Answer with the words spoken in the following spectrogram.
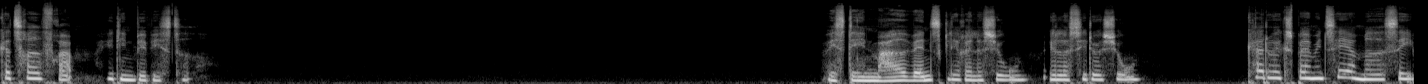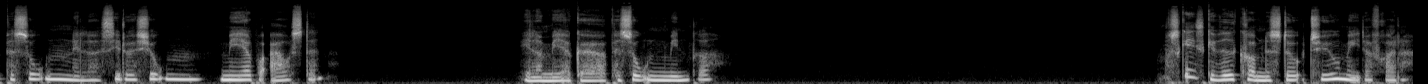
kan træde frem i din bevidsthed. Hvis det er en meget vanskelig relation eller situation, kan du eksperimentere med at se personen eller situationen mere på afstand, eller med at gøre personen mindre Måske skal vedkommende stå 20 meter fra dig.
